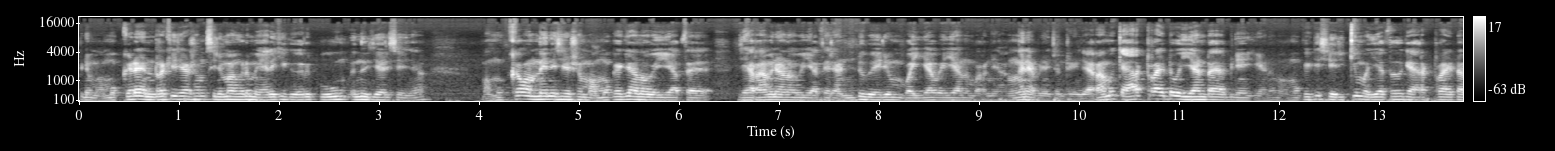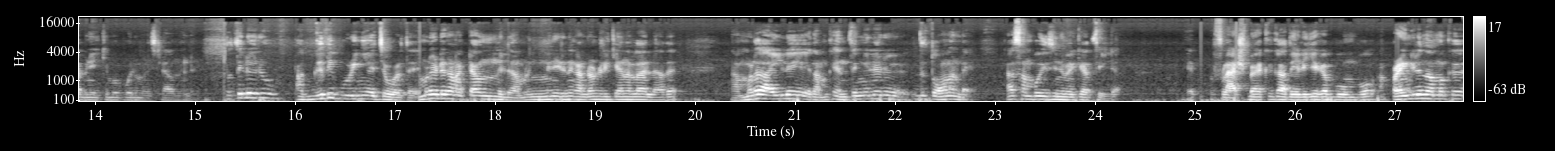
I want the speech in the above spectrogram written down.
പിന്നെ മമ്മൂക്കയുടെ എൻട്രിക്ക് ശേഷം സിനിമ അങ്ങോട്ട് മേലേക്ക് കയറി പോവും എന്ന് വിചാരിച്ചു കഴിഞ്ഞാൽ മമ്മൂക്ക വന്നതിന് ശേഷം മമ്മൂക്കയ്ക്കാണോ വയ്യാത്ത ജയറാമിനാണോ വയ്യാത്ത രണ്ടുപേരും വയ്യ വയ്യ എന്ന് പറഞ്ഞ് അങ്ങനെ അഭിനയിച്ചുകൊണ്ടിരിക്കും ജയറാം ക്യാരക്ടറായിട്ട് വയ്യാണ്ട് അഭിനയിക്കുകയാണ്. മമ്മൂക്കയ്ക്ക് ശരിക്കും വയ്യാത്തത് ക്യാരക്ടറായിട്ട് അഭിനയിക്കുമ്പോൾ പോലും മനസ്സിലാവുന്നുണ്ട്. മൊത്തത്തിലൊരു പകുതി പുഴുങ്ങി വെച്ച പോലത്തെ നമ്മളായിട്ട് കണക്ട് ആവുന്നില്ല. നമ്മൾ ഇങ്ങനെ ഇരുന്ന് കണ്ടോണ്ടിരിക്കുക എന്നുള്ളതല്ലാതെ നമ്മൾ അതിൽ നമുക്ക് എന്തെങ്കിലും ഒരു ഇത് തോന്നണ്ടേ? ആ സംഭവം ഈ സിനിമയ്ക്കകത്തില്ല ഫ്ലാഷ് ബാക്ക് കഥയിലേക്കൊക്കെ പോകുമ്പോൾ അപ്പോഴെങ്കിലും നമുക്ക്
